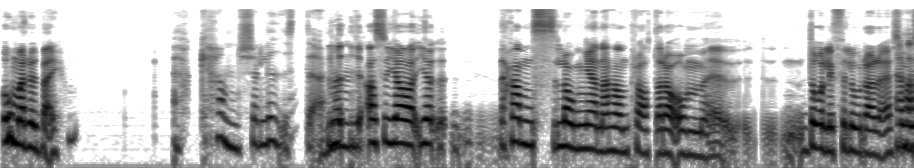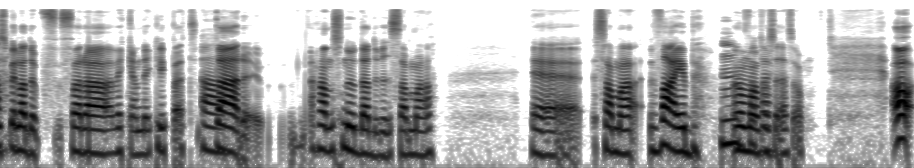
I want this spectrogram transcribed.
Omar Rudberg. Kanske lite. Men... Alltså jag, jag, hans långa när han pratade om eh, dålig förlorare som Jaha. vi spelade upp förra veckan, det klippet. Ja. Där han snuddade vid samma, eh, samma vibe mm, om man får säga så. Ja,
